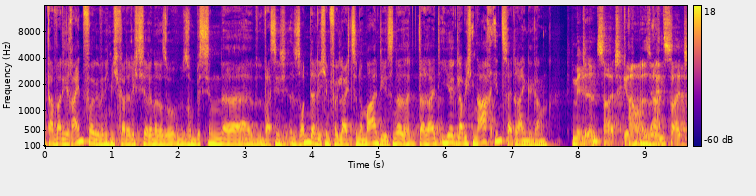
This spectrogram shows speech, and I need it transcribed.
da war die Reihenfolge, wenn ich mich gerade richtig erinnere, so, so ein bisschen, äh, weiß nicht, sonderlich im Vergleich zu normalen Deals. Ne? Da, seid ihr, glaube ich, nach Insight reingegangen. Mit Insight, genau. Also ja. Insight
